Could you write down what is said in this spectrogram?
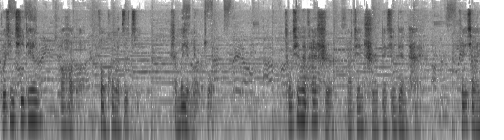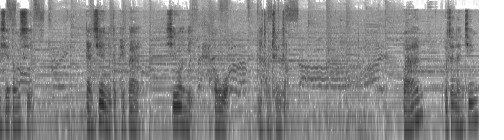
国庆七天，好好的放空了自己，什么也没有做。从现在开始，要坚持更新电台，分享一些东西。感谢你的陪伴，希望你和我一同成长。晚安，我在南京，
